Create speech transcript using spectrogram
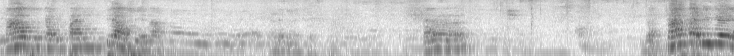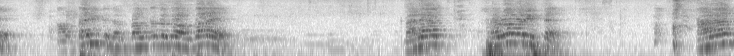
नाच कल्पांती असे ना कारण दत्तांची जे अवतारिक दत्तांचा जो अवतार आहे माझ्या सर्व वरिष्ठ आहे. कारण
